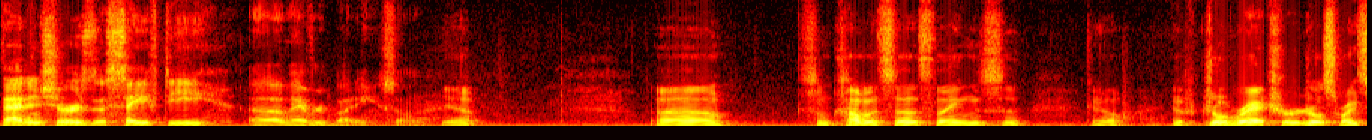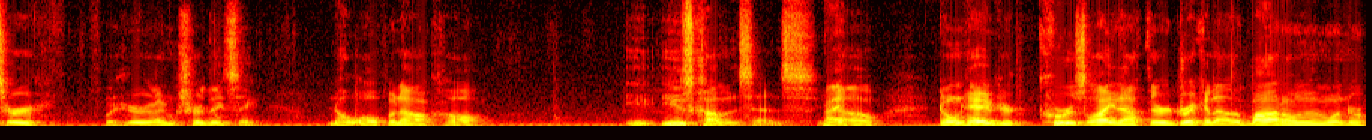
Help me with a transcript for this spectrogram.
that ensures the safety of everybody. So Yeah. Uh, some common sense things. Uh, you know, if Joe Bratcher or Joe Schweitzer were here, I'm sure they'd say, no open alcohol. U- use common sense. You Right. know, don't have your Coors Light out there drinking out of the bottle and then wonder,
